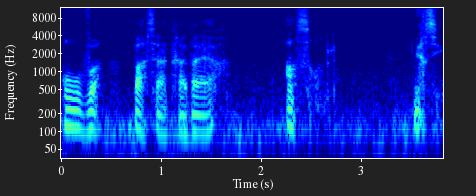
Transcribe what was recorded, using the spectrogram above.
on va passer à travers ensemble. Merci.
